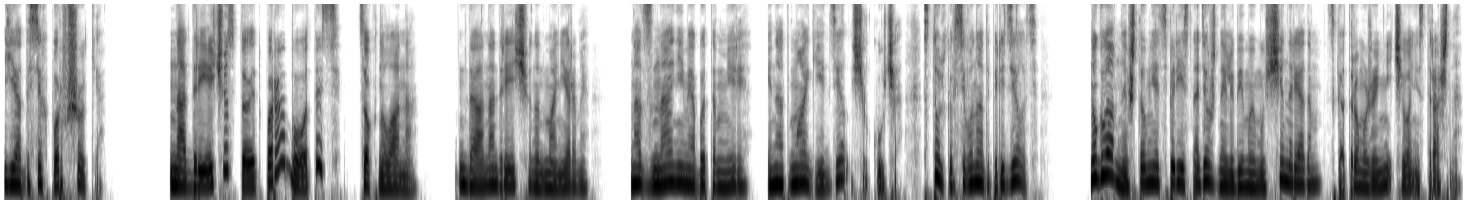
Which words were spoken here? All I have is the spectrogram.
Я до сих пор в шоке. «Над речью стоит поработать», — цокнула она. «Да, над речью, над манерами, над знаниями об этом мире и над магией дел еще куча. Столько всего надо переделать. Но главное, что у меня теперь есть надежный и любимый мужчина рядом, с которым уже ничего не страшно.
